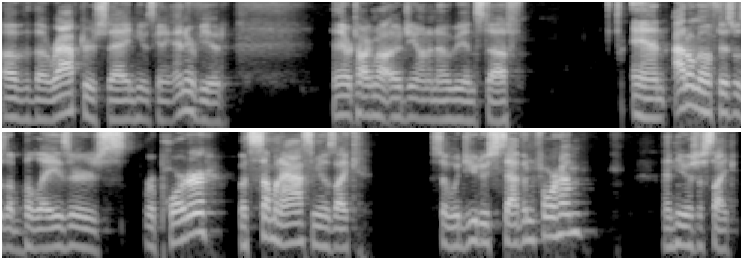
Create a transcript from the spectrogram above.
of the Raptors today, and he was getting interviewed. And they were talking about OG Anunoby and stuff. And I don't know if this was a Blazers reporter, but someone asked me, was like, So would you do seven for him? And he was just like,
